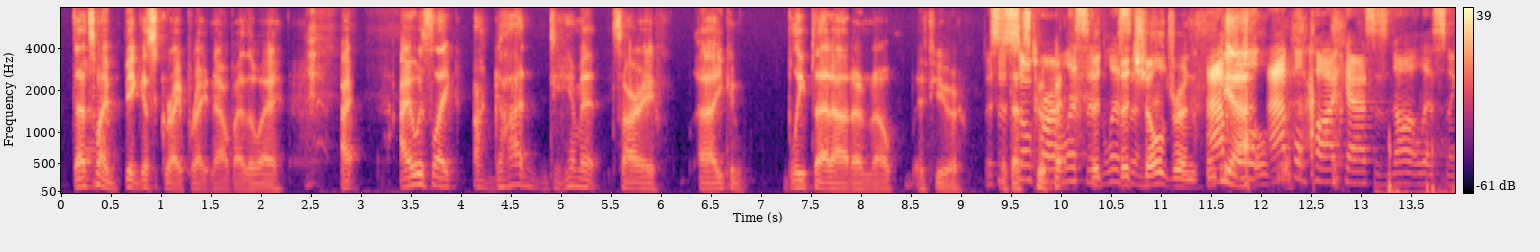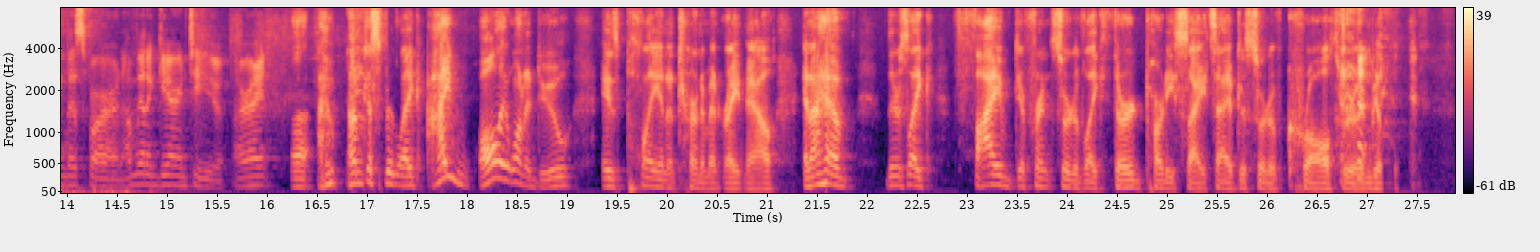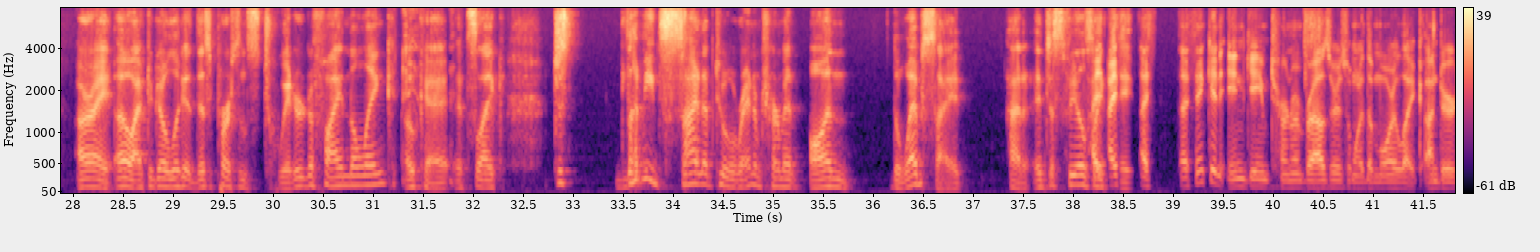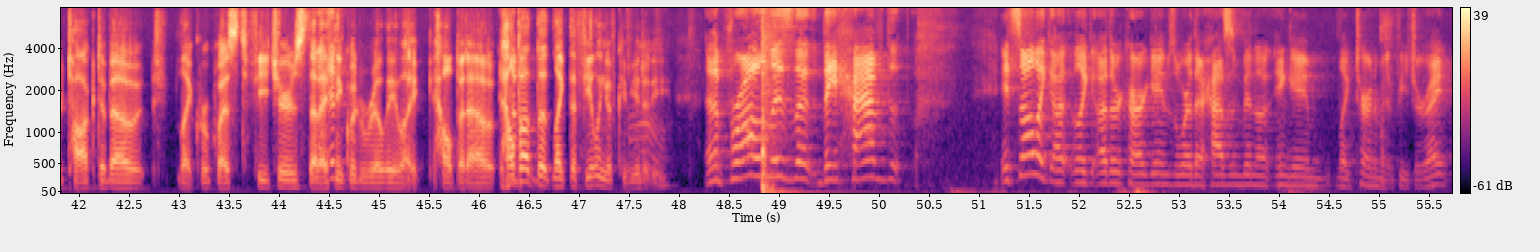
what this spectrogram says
That's uh, my biggest gripe right now, by the way. I I was like, oh, God damn it. Sorry. Uh, you can bleep that out. I don't know if you're. This is so far. Listen, the, listen. The children. Apple, yeah. Apple Podcast is not listening this far, and I'm gonna guarantee you. All right. Uh, I, I'm just been like, I all I want to do is play in a tournament right now, and I have there's like five different sort of like third party sites I have to sort of crawl through and be like, all right, oh, I have to go look at this person's Twitter to find the link. Okay. it's like, just let me sign up to a random tournament on the website. it just feels like. I, I, I, I think an in-game tournament browser is one of the more like under talked about like request features that I think would really like help it out, help out the like the feeling of community. Oh, and the problem is that they have the it's not like uh, like other card games where there hasn't been an in-game like tournament feature, right?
